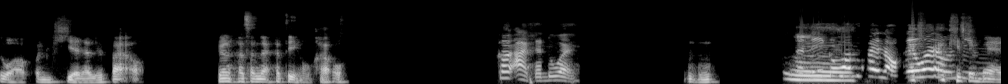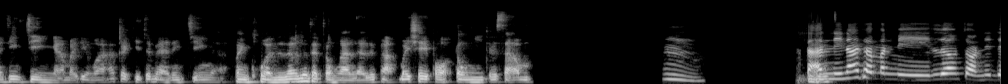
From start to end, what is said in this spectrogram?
ตัวคนเขียนอะหรือเปล่า เรื่องทัศนคติของเขา ก็อาจจะด้วยอือฮึแต่นี่ก็ว่าไม่หรอกนี่ว่าถ้าเราจคิดริจะงแบนจริงๆอะหมายถึงว่าถ้าเกิดคิดจะแบนจริงๆอะมันควรเริ่มตั้งแต่ตรงนั้นแล้วหรือเปล่าไม่ใช่เพราะตรงนี้ด้วยซ้ำอืม แต่อันนี้น่าจะมันมีเรื่องจอห์นนี่เด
